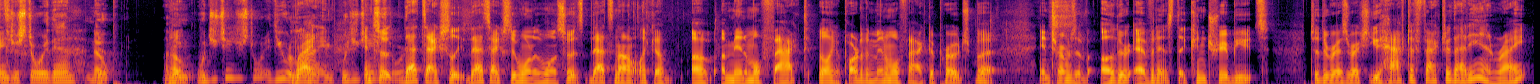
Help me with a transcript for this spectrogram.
change your story then? Nope. I Nope. mean, would you change your story if you were right lying? Would you change and so your story? that's actually that's actually one of the ones so it's that's not like a, a, a minimal fact like a part of the minimal fact approach but in terms of other evidence that contributes to the resurrection you have to factor that in right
